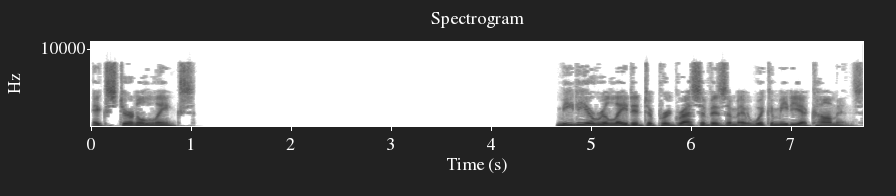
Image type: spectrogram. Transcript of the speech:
External links Media related to progressivism at Wikimedia Commons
